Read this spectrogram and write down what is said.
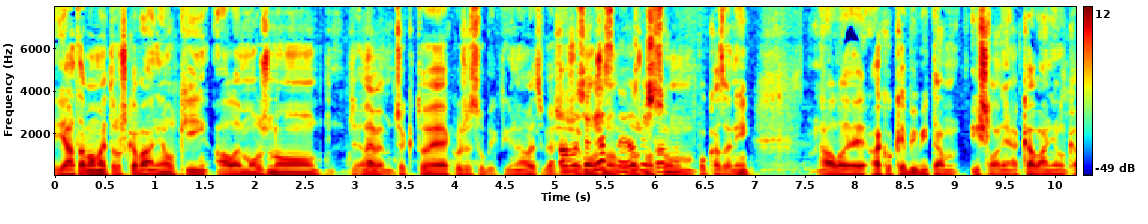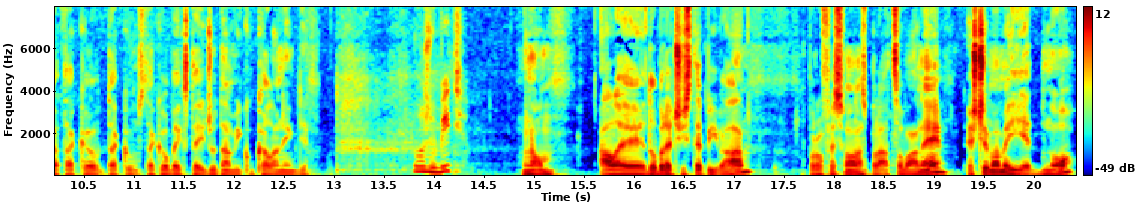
ja tam mám aj troška vanilky, ale možno, ja neviem, čak to je akože subjektívna vec, vieš, že možno, jasné, možno som no. pokazený. Ale ako keby mi tam išla nejaká vanilka tak, tak, z takého backstageu tam vykúkala niekde. Môže byť. No, ale dobre čisté piva, profesionálne spracované. Ešte máme jedno,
